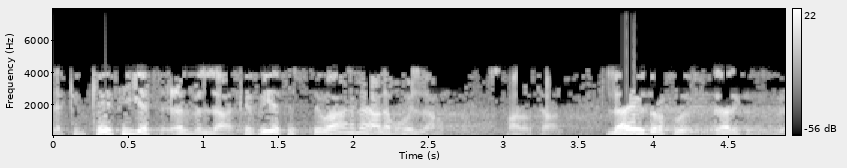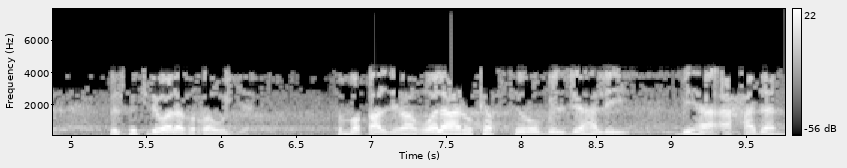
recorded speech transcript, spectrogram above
لكن كيفية علم الله كيفية الاستواء لا يعلمه إلا هو سبحانه وتعالى. لا يدرك ذلك بالفكر ولا بالروية. ثم قال الإمام ولا نكفر بالجهل بها أحدا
